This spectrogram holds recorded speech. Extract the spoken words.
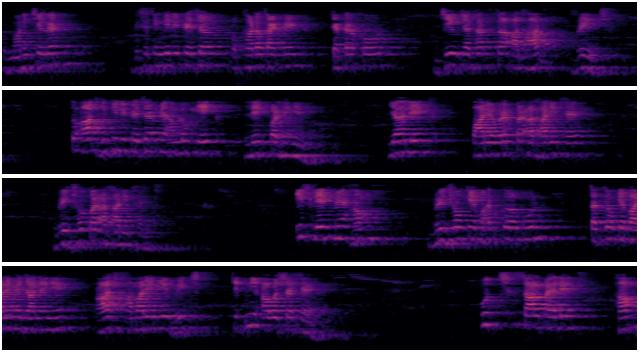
Good morning, children. This is Hindi literature of third assignment, chapter 4, जीव जगत का आधार bridge तो आज हिंदी लिटरेचर में हम लोग एक लेख पढ़ेंगे। यह लेख पर्यावरण पर आधारित है वृक्षों पर आधारित है। इस लेख में हम वृक्षों के महत्वपूर्ण तथ्यों के बारे में जानेंगे। आज हमारे लिए वृक्ष कितनी आवश्यक है? कुछ साल पहले हम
